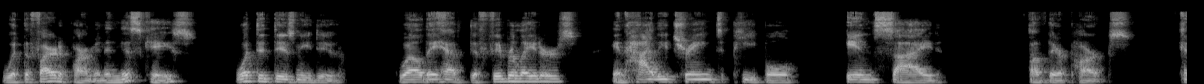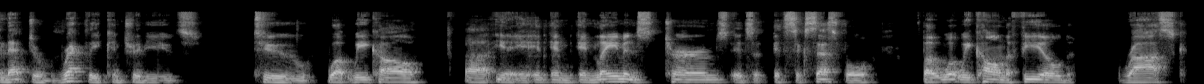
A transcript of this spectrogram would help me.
with the fire department. In this case, what did Disney do? Well, they have defibrillators and highly trained people inside of their parks and that directly contributes to what we call uh, you know, in, in, in layman's terms, it's it's successful, but what we call in the field ROSC,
